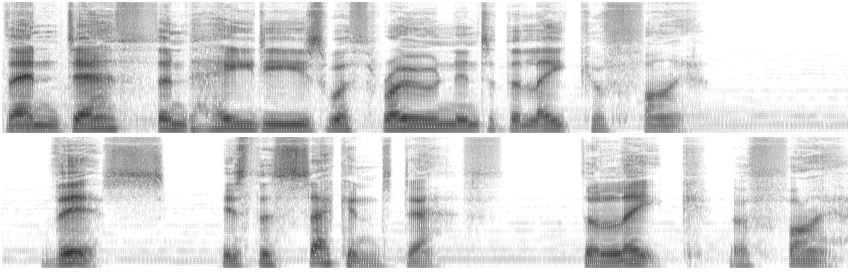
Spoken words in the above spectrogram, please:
Then death and Hades were thrown into the lake of fire. This is the second death, the lake of fire.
